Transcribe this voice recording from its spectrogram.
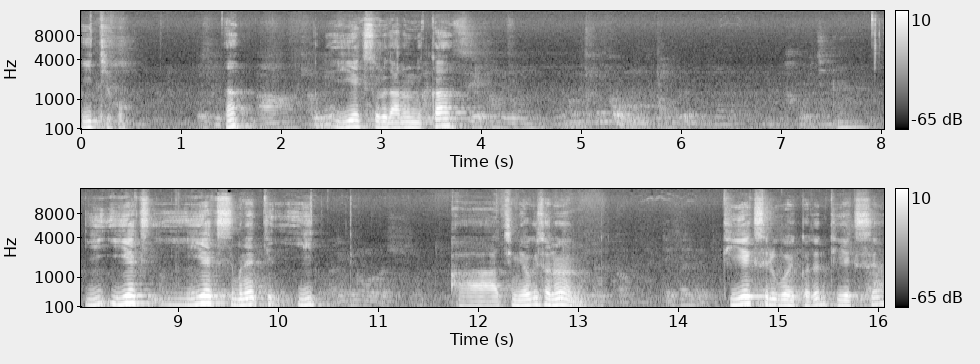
2t고. 어? 2x로 나누니까 2, 2x 2x분의 d 2 아, 지금 여기서는 dx를 구했거든. dx.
